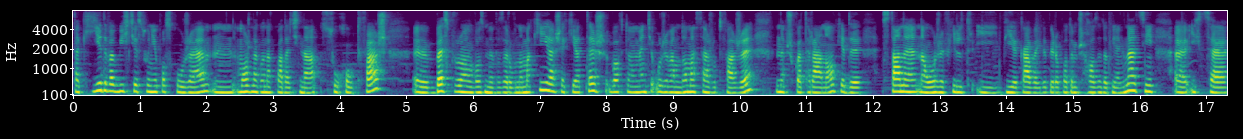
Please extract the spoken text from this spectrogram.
tak jedwabiście sunie po skórze. Mm, można go nakładać na suchą twarz Y, bezproblemowo zmywa zarówno makijaż, jak i ja też go w tym momencie używam do masażu twarzy, na przykład rano, kiedy wstanę, nałożę filtr i piję kawę i dopiero potem przechodzę do pielęgnacji y, i chcę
